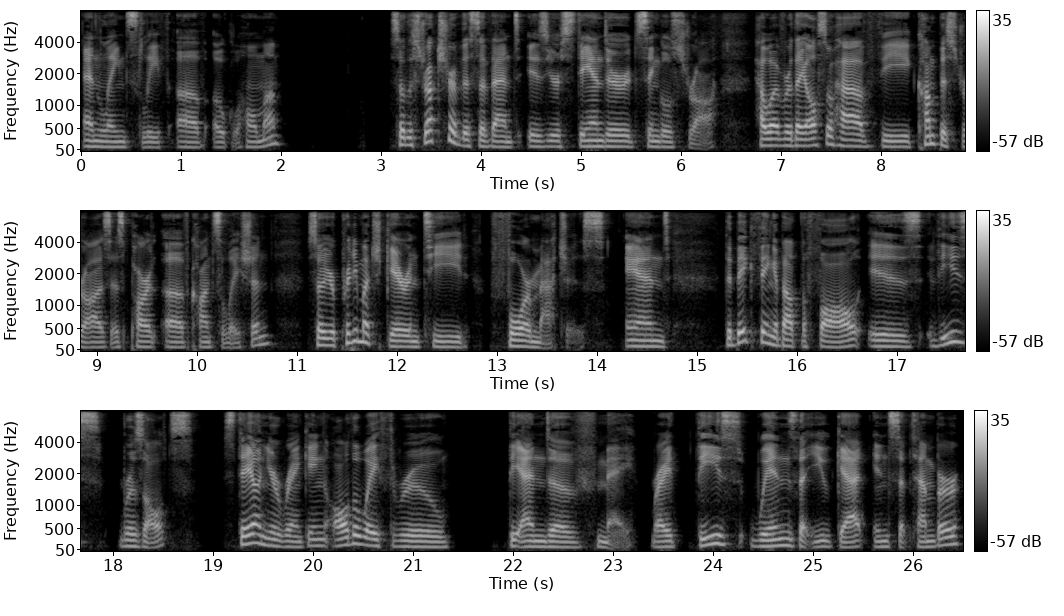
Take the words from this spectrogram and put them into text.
and Layne Sleeth of Oklahoma. So the structure of this event is your standard singles draw. However, they also have the compass draws as part of consolation. So you're pretty much guaranteed four matches. And the big thing about the fall is these results stay on your ranking all the way through the end of May, right? These wins that you get in September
